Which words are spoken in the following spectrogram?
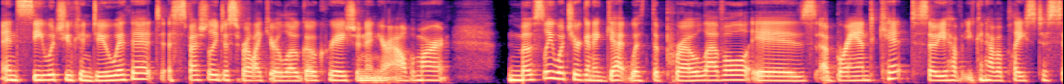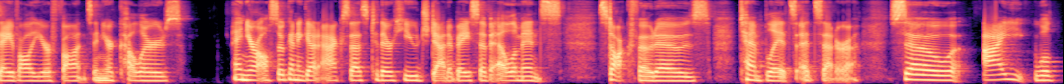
and see what you can do with it, especially just for like your logo creation and your album art. Mostly what you're going to get with the pro level is a brand kit. So you have you can have a place to save all your fonts and your colors and you're also going to get access to their huge database of elements, stock photos, templates, etc. So I will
